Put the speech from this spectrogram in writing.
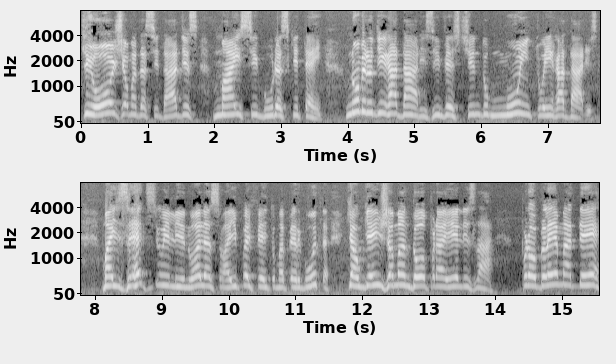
que hoje é uma das cidades mais seguras que tem. Número de radares, investindo muito em radares. Mas Edson e Lino, olha só, aí foi feita uma pergunta que alguém já mandou para eles lá. Problema de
